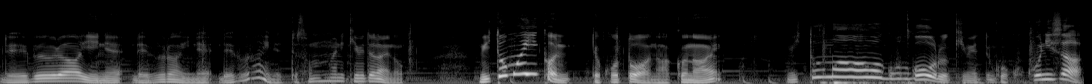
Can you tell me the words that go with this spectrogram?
レブライネ、レブライネ、レブライネってそんなに決めてないの？三笘以下ってことはなくない？三笘はゴール決めて、ここにさ、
